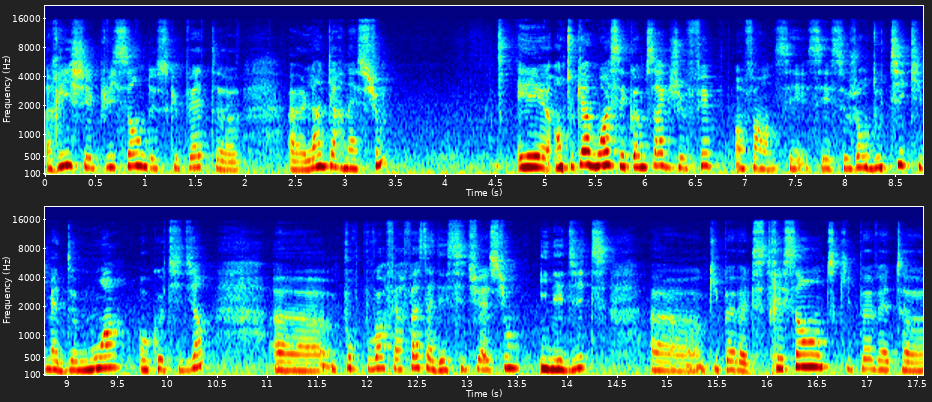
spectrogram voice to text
riche et puissante de ce que peut être l'incarnation. Et en tout cas, moi, c'est comme ça que je fais, enfin, c'est ce genre d'outils qui m'aident moi au quotidien. Euh, pour pouvoir faire face à des situations inédites euh, qui peuvent être stressantes, qui peuvent être euh,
